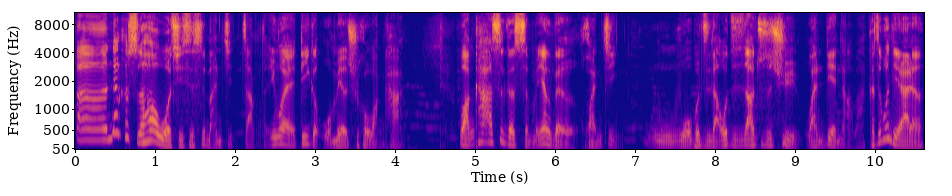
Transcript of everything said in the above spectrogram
呃，那个时候我其实是蛮紧张的，因为第一个我没有去过网咖，网咖是个什么样的环境？我我不知道，我只知道就是去玩电脑嘛。可是问题来了，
